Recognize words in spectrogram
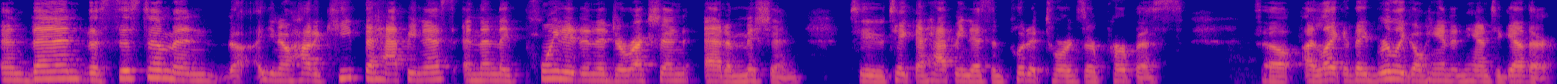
and then the system and uh, you know how to keep the happiness and then they point it in a direction at a mission to take that happiness and put it towards their purpose. So I like it. They really go hand in hand together.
